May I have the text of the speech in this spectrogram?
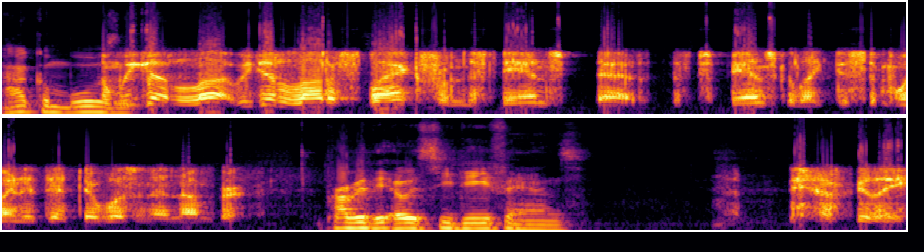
How come? What was We it? got a lot. We got a lot of flack from the fans. That the fans were like disappointed that there wasn't a number. Probably the OCD fans. really?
